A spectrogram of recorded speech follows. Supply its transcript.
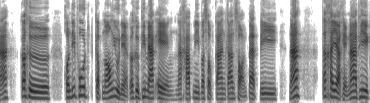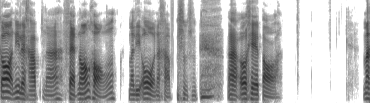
นะ ก็คือคนที่พูดกับน้องอยู่เนี่ยก็คือพี่แม็กเองนะครับ มีประสบการณ์การสอน 8 ปีนะ ถ้าใครอยากเห็นหน้าพี่ก็นี่เลยครับนะแฝดน้องของมาริโอนะครับ อะโอเคต่อ มา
